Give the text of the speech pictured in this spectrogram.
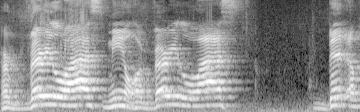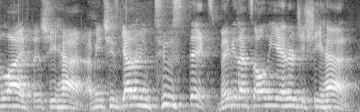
Her very last meal, her very last bit of life that she had. I mean, she's gathering two sticks. Maybe that's all the energy she had.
